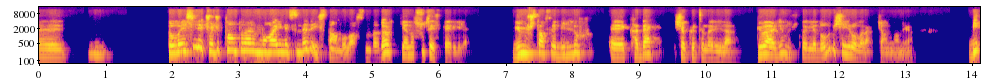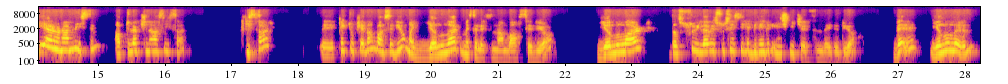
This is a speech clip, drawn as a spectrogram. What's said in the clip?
Ee, dolayısıyla çocuk tampıların muhayyilesinde de İstanbul aslında dört yanı su sesleriyle, gümüştas ve billuh e, kadeh şakırtılarıyla, güvercin uçlarıyla dolu bir şehir olarak canlanıyor. Bir diğer önemli isim Abdülhak Şinasi Hisar. Hisar e, pek çok şeyden bahsediyor ama yalılar meselesinden bahsediyor. Yalılar da suyla ve su sesiyle birebir ilişki içerisindeydi diyor. Ve Yalıların,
